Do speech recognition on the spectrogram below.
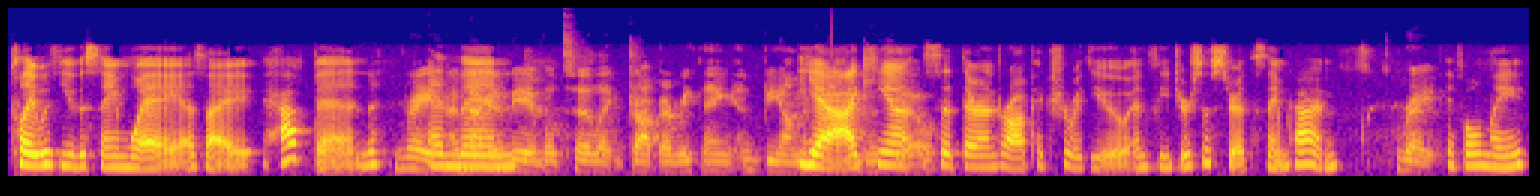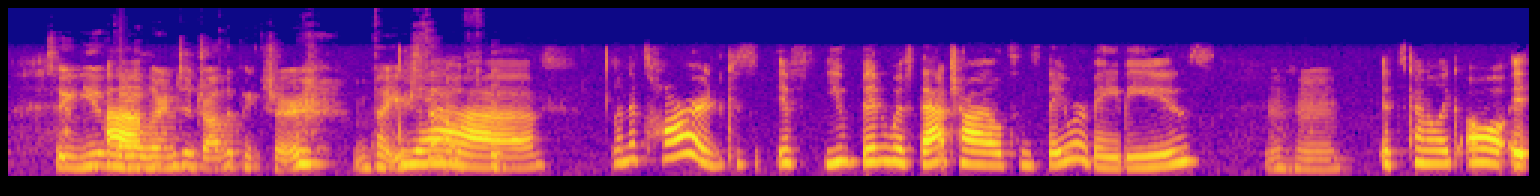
play with you the same way as I have been. right And i'm then not gonna be able to like drop everything and be on the yeah, I can't sit there and draw a picture with you and feed your sister at the same time. right If only. so you've got to Um, learn to draw the picture by yourself Yeah. and it's hard because if you've been with that child since they were babies, hmm it's kind of like, oh, it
